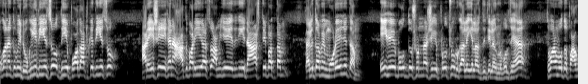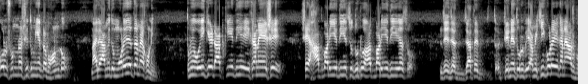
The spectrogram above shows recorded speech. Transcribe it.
ওখানে তুমি ঢুকিয়ে দিয়েছ, দিয়ে পদ আটকে দিয়েছ? আর এসে এখানে হাত বাড়িয়ে আসো, আমি যে এদিকে না আসতে পারতাম, তাহলে তো আমি মরে যেতাম। এইভাবে বৌদ্ধ সন্ন্যাসীকে প্রচুর গালি গালিগালাজ দিতে লাগল, বলছে হ্যাঁ তোমার মতো পাগল সন্ন্যাসী তুমি একটা ভণ্ড নাহলে আমি তো মরে যেতাম এখনই। তুমি ওই গেট আটকিয়ে দিয়ে এখানে এসে সে হাত বাড়িয়ে দিয়েছ, দুটো হাত বাড়িয়ে দিয়ে এসো যে, যাতে টেনে তুলবে, আমি কি করে এখানে আসব?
